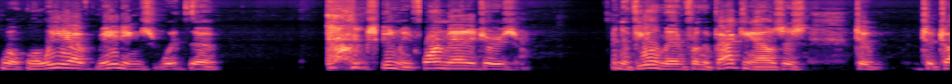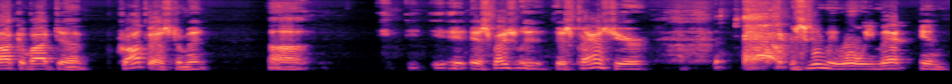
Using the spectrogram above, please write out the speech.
well, when we have meetings with the excuse me, farm managers and the field men from the packing houses to to talk about the crop estimate, uh, especially this past year. excuse me, when we met in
